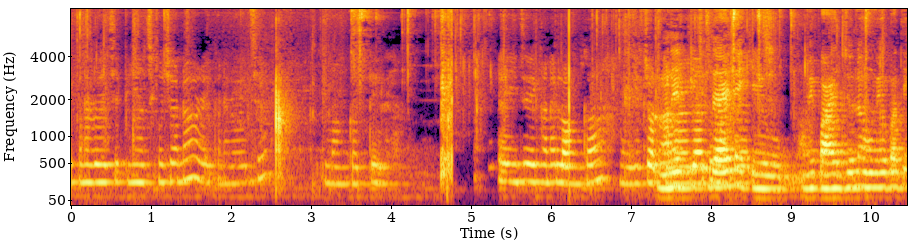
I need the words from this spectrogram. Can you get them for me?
এখানে রয়েছে পেঁয়াজ কুচানো আর এখানে রয়েছে লঙ্কার তেল। এই যে এখানে লঙ্কা এই যে কানের চটকানো কিছু গাছে দেয় না লঙ্কা আমি পায়ের জন্য হোমিওপ্যাথি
